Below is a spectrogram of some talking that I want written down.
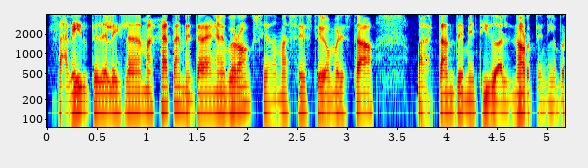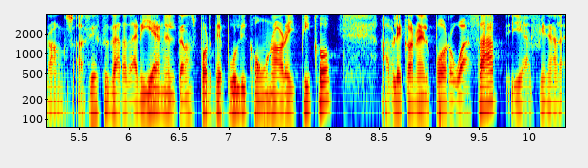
salirte de la isla de Manhattan, entrar en el Bronx y además este hombre está bastante metido al norte en el Bronx. Así es que tardaría en el transporte público una hora y pico. Hablé con él por WhatsApp y al final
